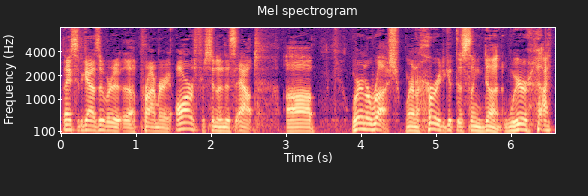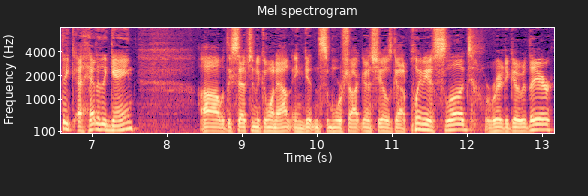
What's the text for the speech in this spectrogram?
thanks to the guys over at uh, Primary Arms for sending this out. Uh, we're in a rush. We're in a hurry to get this thing done. We're, I think, ahead of the game, uh, with the exception of going out and getting some more shotgun shells. Got plenty of slugs. We're ready to go there.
